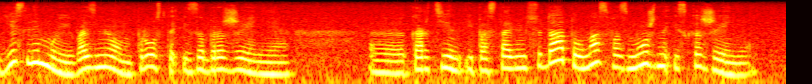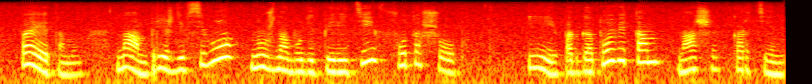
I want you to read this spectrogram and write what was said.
Если мы возьмем просто изображение картин и поставим сюда, то у нас возможны искажения. Поэтому нам прежде всего нужно будет перейти в Photoshop и подготовить там наши картины.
